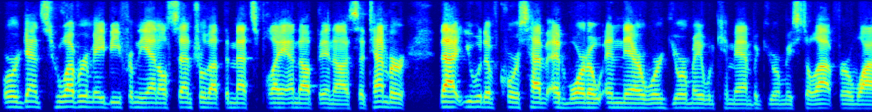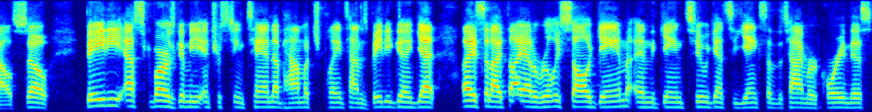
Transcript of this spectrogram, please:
or against whoever it may be from the NL Central that the Mets play end up in uh, September, that you would of course have Eduardo in there where Guillorme would command, but Guillorme's still out for a while. So Baty Escobar is going to be interesting tandem. How much playing time is Baty going to get? Like I said, I thought he had a really solid game in the game two against the Yanks at the time recording this.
